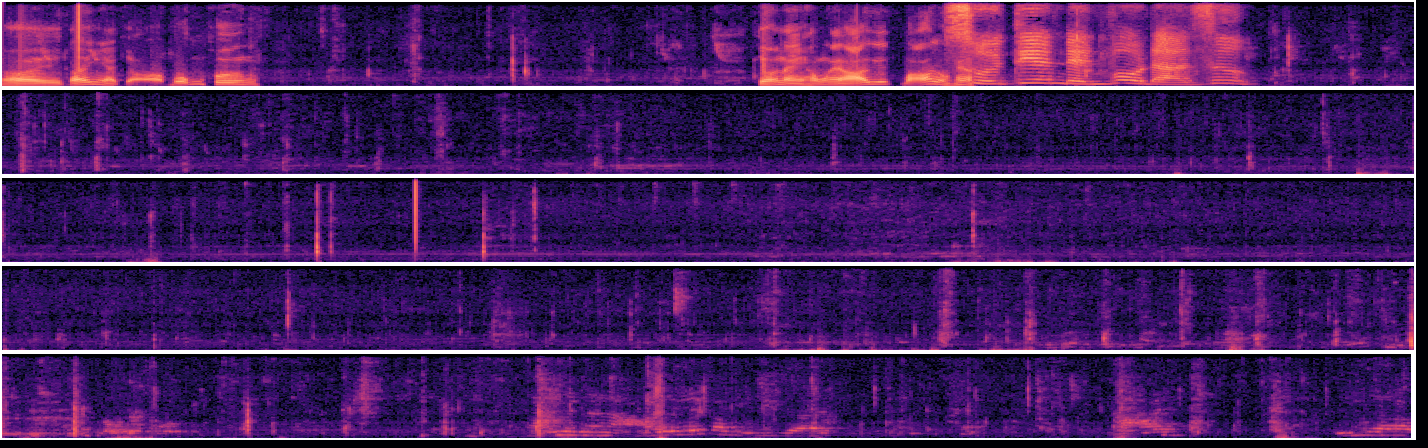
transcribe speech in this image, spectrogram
rồi, tới nhà trọ bốn phương chỗ này không ai ở ghét bỏ luôn ha Suối tiên đến vô đà dương.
